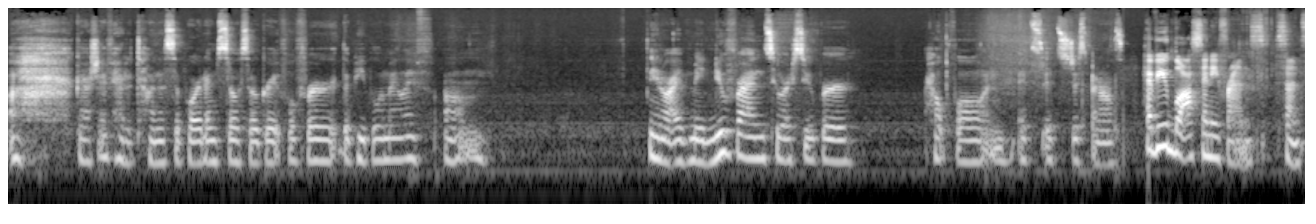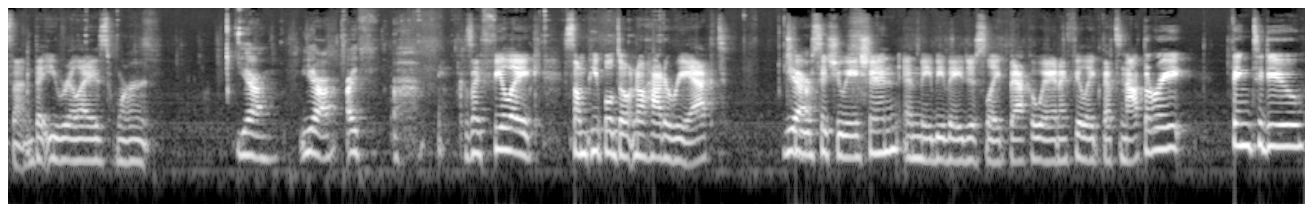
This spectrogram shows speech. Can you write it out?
uh, gosh, I've had a ton of support. I'm so so grateful for the people in my life. Um, you know, I've made new friends who are super helpful, and it's it's just been awesome. Have you lost any friends since then that you realized weren't? Yeah, yeah. I Because I feel like some people don't know how to react to Yeah. your situation and maybe they just like back away. And I feel like that's not the right thing to do.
